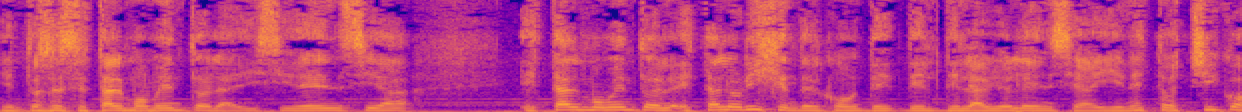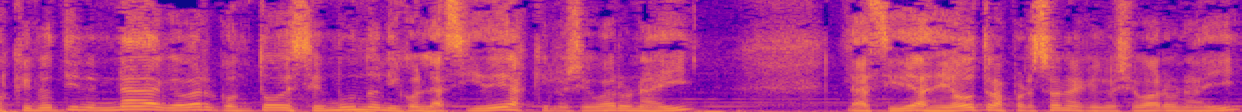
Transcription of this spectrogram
y entonces está el momento de la disidencia, está el momento, está el origen del de- de la violencia, y en estos chicos que no tienen nada que ver con todo ese mundo ni con las ideas que lo llevaron ahí, las ideas de otras personas que lo llevaron ahí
